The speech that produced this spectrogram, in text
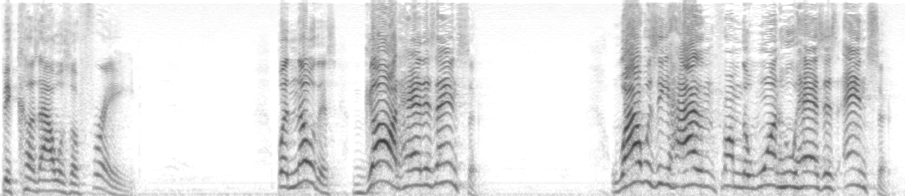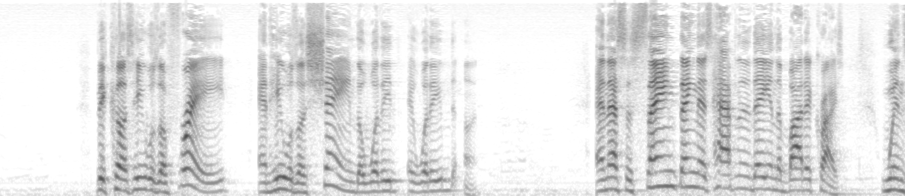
because I was afraid. But notice, God had his answer. Why was he hiding from the one who has his answer? Because he was afraid and he was ashamed of what, he, what he'd done. And that's the same thing that's happening today in the body of Christ. When,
